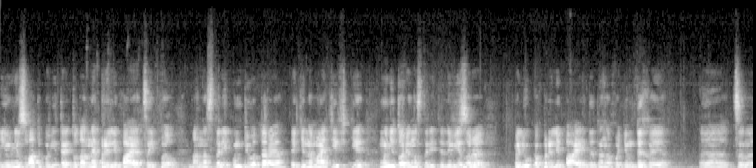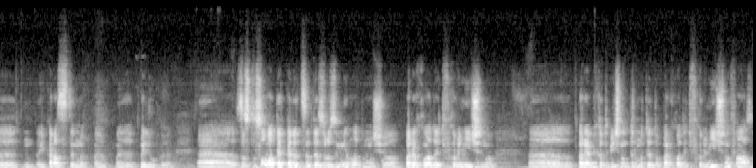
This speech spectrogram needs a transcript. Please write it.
іонізувати повітря, і туди не приліпає цей пил. А на старі комп'ютери, які не мають ті монітори на старі телевізори, пилюка приліпає, і дитина потім дихає е, це, е, якраз з цими е, е, пилюкою. Е, Застосовувати карициди зрозуміло, тому що переходить в хронічну. Е, Перебіг атопічного дерматиту переходить в хронічну фазу.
